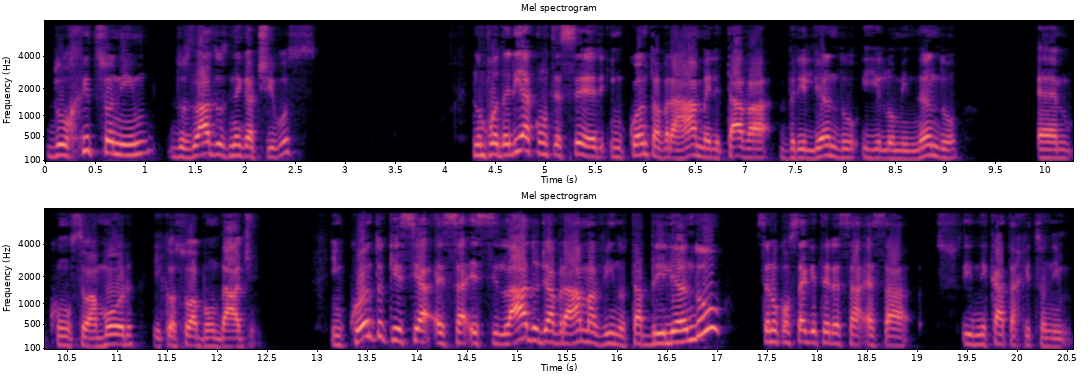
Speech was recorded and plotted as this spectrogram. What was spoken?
do Hitzonim, dos lados negativos, não poderia acontecer enquanto Abraham ele estava brilhando e iluminando é, com o seu amor e com a sua bondade. Enquanto que esse, essa, esse lado de Abraham vindo está brilhando, você não consegue ter essa, essa Nikata Hitzonim.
